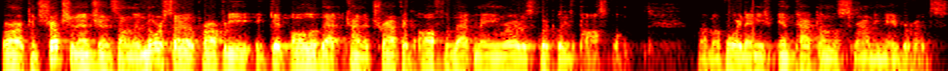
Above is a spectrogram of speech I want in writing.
or our construction entrance on the north side of the property and get all of that kind of traffic off of that main road as quickly as possible. Um, avoid any impact on the surrounding neighborhoods.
